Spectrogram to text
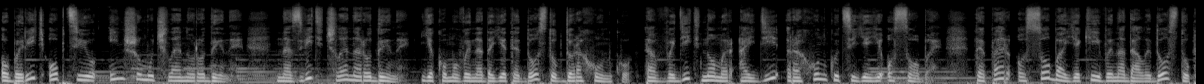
Оберіть опцію іншому члену родини. Назвіть члена родини, якому ви надаєте доступ до рахунку, та введіть номер ID рахунку цієї особи. Тепер особа, якій ви надали доступ,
